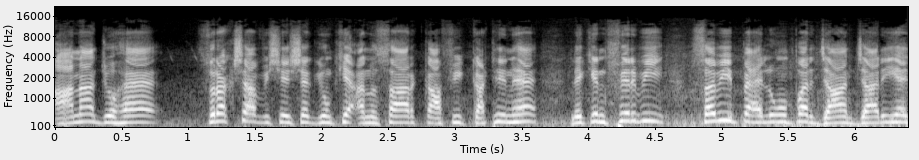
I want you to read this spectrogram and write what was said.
आना जो है सुरक्षा विशेषज्ञों के अनुसार काफ़ी कठिन है, लेकिन फिर भी सभी पहलुओं पर जाँच जारी है।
